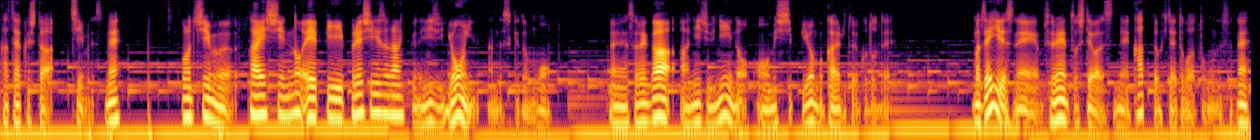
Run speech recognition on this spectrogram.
活躍したチームですね。このチーム、最新の AP プレシーズンランキングで24位なんですけども、えー、それが22位のミシシッピを迎えるということで、まあ、ぜひですね、トゥレーンとしてはですね、勝っておきたいところだと思うんですよね。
